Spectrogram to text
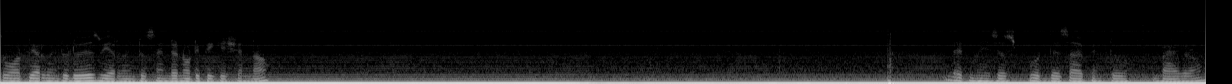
so what we are going to do is we are going to send a notification now let me just put this app into background.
